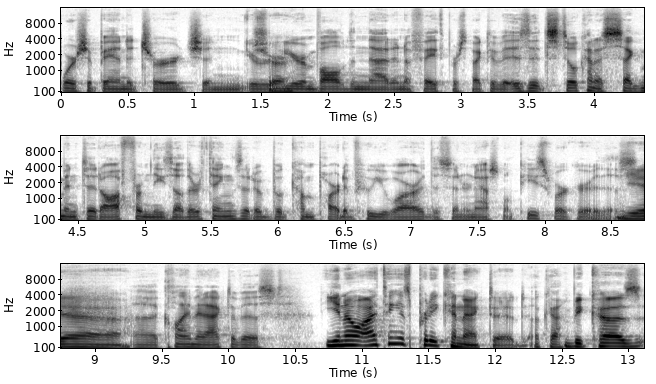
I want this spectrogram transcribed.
worship band at church and you're Sure. you're involved in that in a faith perspective, is it still kind of segmented off from these other things that have become part of who you are? This international peace worker, this yeah, uh, climate activist. You know, I think it's pretty connected. Okay. Because,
